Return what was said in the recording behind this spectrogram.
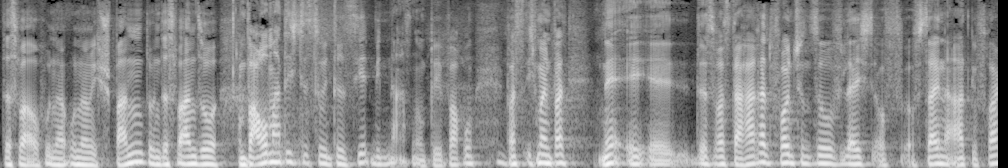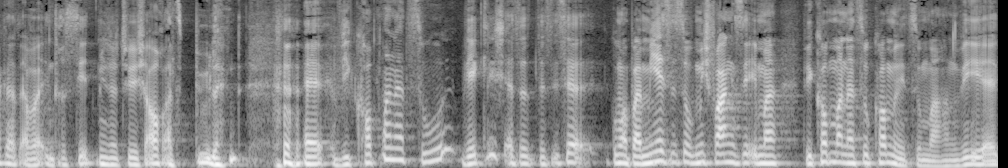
das war auch unheimlich spannend. Und das waren so. Und warum hat dich das so interessiert mit Nasen-OP? Warum? Was, ich meine, was, ne, äh, äh, das, was der Harald vorhin schon so vielleicht auf, auf seine Art gefragt hat, aber interessiert mich natürlich auch als Bülent. äh, wie kommt man dazu? Wirklich? Also, das ist ja, guck mal, bei mir ist es so, mich fragen sie immer, wie kommt man dazu, Comedy zu machen? Wie, äh,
